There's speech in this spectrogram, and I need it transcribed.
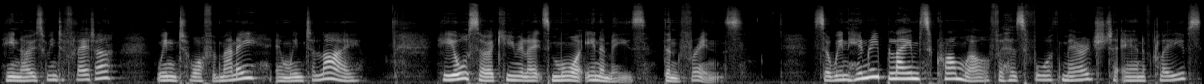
He knows when to flatter, when to offer money, and when to lie. He also accumulates more enemies than friends. So when Henry blames Cromwell for his fourth marriage to Anne of Cleves,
